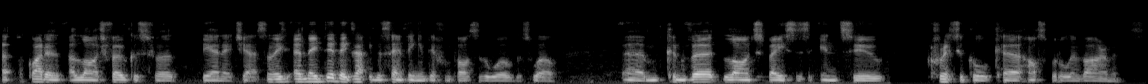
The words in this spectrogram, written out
a, quite a, a, large focus for the NHS, and they and they did exactly the same thing in different parts of the world as well. Um, convert large spaces into critical care hospital environments,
